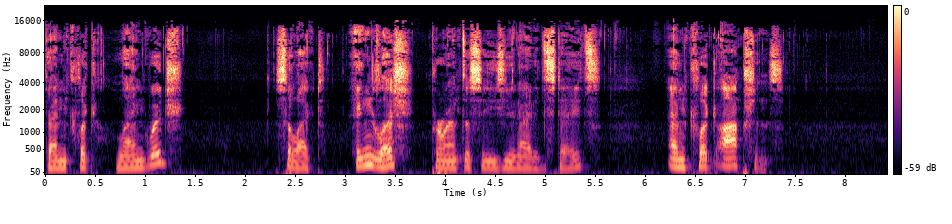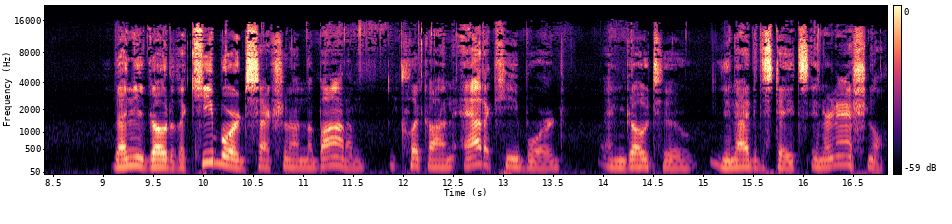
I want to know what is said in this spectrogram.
Then click Language, select English, parentheses United States, and click Options. Then you go to the keyboard section on the bottom, click on Add a Keyboard, and go to United States International.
